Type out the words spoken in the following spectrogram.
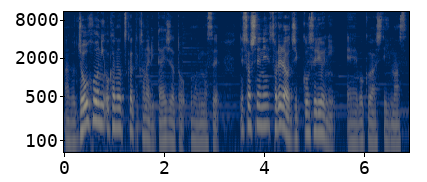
あの情報にお金を使ってかなり大事だと思います。でそしてねそれらを実行するように、えー僕はしています。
